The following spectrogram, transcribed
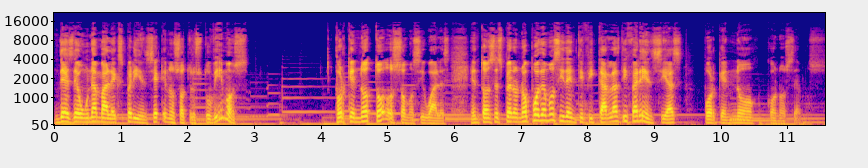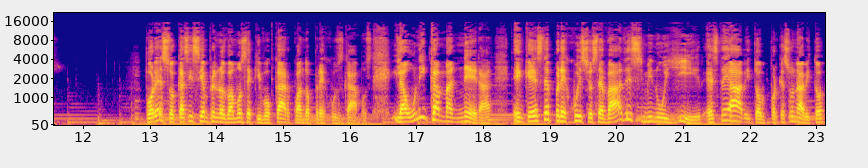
desde una mala experiencia que nosotros tuvimos porque no todos somos iguales. Entonces, pero no podemos identificar las diferencias porque no conocemos. Por eso casi siempre nos vamos a equivocar cuando prejuzgamos. Y la única manera en que este prejuicio se va a disminuir, este hábito, porque es un hábito,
